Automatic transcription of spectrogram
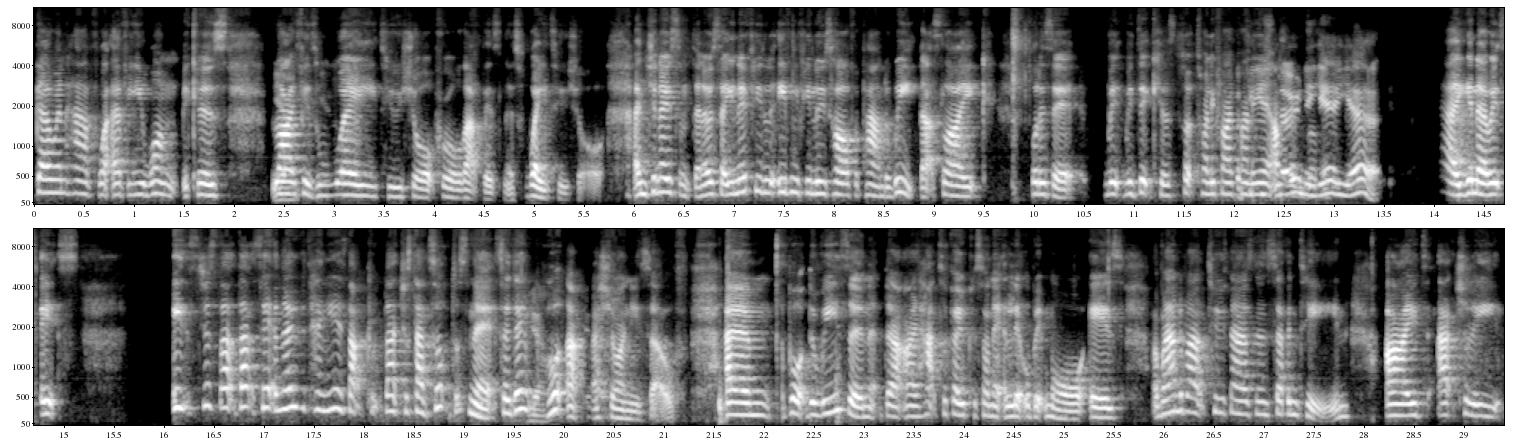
go and have whatever you want because yeah. life is way too short for all that business way too short and you know something i was saying you know if you even if you lose half a pound a week that's like what is it ridiculous 25 pound a year a year yeah yeah you know it's it's it's just that that's it and over 10 years that that just adds up doesn't it so don't yeah. put that pressure on yourself um but the reason that i had to focus on it a little bit more is around about 2017 i'd actually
